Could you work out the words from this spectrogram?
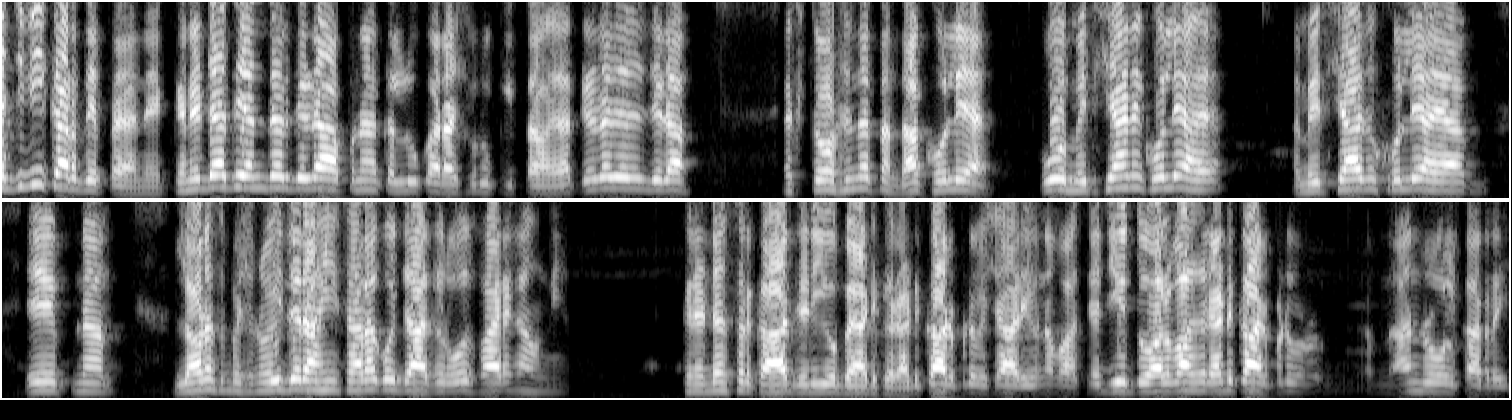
ਅੱਜ ਵੀ ਕਰਦੇ ਪਏ ਨੇ। ਕੈਨੇਡਾ ਦੇ ਅੰਦਰ ਜਿਹੜਾ ਆਪਣਾ ਕੱਲੂਕਾਰਾ ਸ਼ੁਰੂ ਕੀਤਾ ਹੋਇਆ, ਕੈਨੇਡਾ ਦੇ ਜਿਹੜਾ ਐਕਸਟੋਰਸ਼ਨ ਦਾ ਧੰਦਾ ਖੋਲਿਆ ਉਹ ਅਮਿਤ ਸ਼ਾਹ ਨੇ ਖੋਲਿਆ ਹੋਇਆ। ਅਮਿਤ ਸ਼ਾਹ ਨੇ ਖੋਲਿਆ ਹੋਇਆ, ਇਹ ਆਪਣਾ ਲਾਰੈਂਸ ਬਸ਼ਨੋਈ ਦੇ ਰਾਹੀਂ ਸਾਰਾ ਕੁਝ ਜਾ ਕੇ ਰੋਜ਼ ਫਾਇਰਿੰਗਾਂ ਹੁੰਦੀਆਂ। ਕੈਨੇਡਾ ਸਰਕਾਰ ਜਿਹੜੀ ਉਹ ਬੈਠ ਕੇ ਰੈੱਡ ਕਾਰਪਟ ਵਿਛਾ ਰਹੀ ਉਹਨਾਂ ਵਾਸਤੇ। ਅਜੀਤ ਦੋਵਾਲ ਵਾਸਤੇ ਰੈੱਡ ਕਾਰਪਟ ਅਨਰੋਲ ਕਰ ਰਹੀ।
